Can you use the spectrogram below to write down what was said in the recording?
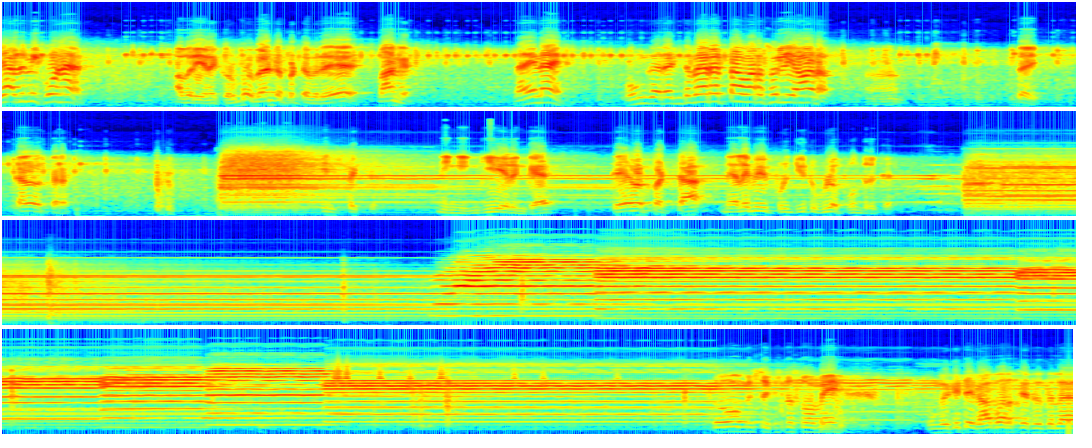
ஏன் அதுமி கோண? அவர் எனக்கு ரொம்ப வேண்டப்பட்டவரு. வாங்க. நை நை உங்க ரெண்டு பேரைத்தான் வர சொல்லி ஆடம் சரி கதவு தர இன்ஸ்பெக்டர் நீங்க இங்கேயே இருங்க. தேவைப்பட்டா நிலைமையை புரிஞ்சுக்கிட்டு உள்ள மிஸ்டர் கிருஷ்ணசுவாமி உங்ககிட்ட வியாபாரம் செய்யறதுல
